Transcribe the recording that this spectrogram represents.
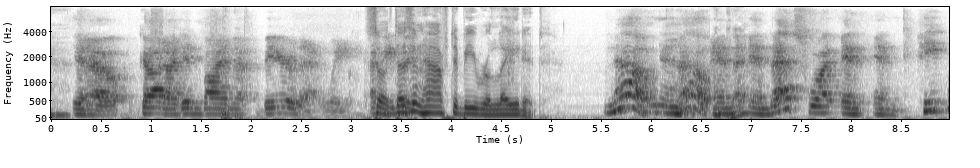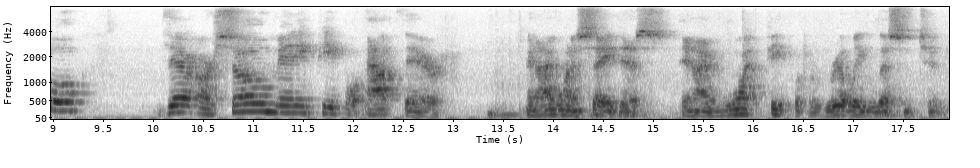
you know, God, I didn't buy enough beer that week. I So mean, it doesn't have to be related. no, no, and Okay. and that's what and and people. There are so many people out there, and I want to say this, and I want people to really listen to me.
